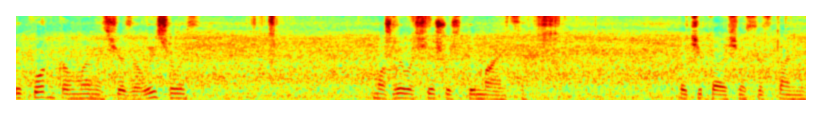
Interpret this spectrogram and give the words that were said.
Прикормка в мене ще залишилась. Можливо, ще щось спіймається. Почекаю щось останні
